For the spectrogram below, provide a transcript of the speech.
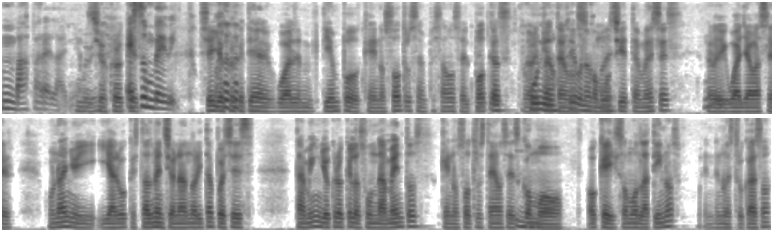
Va para el año. Muy bien. Yo creo que Es un bebito. Sí, yo creo que tiene igual el tiempo que nosotros empezamos el podcast. junio, Ahorita sí, tenemos bueno, como ahí. siete meses, pero igual ya va a ser un año y, y algo que estás mencionando ahorita pues es también yo creo que los fundamentos que nosotros tenemos es como, ok, somos latinos, en, en nuestro caso,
